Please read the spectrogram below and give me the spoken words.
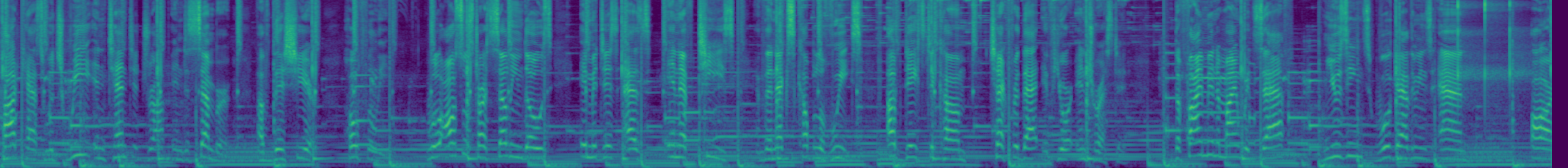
podcast which we intend to drop in December of this year, hopefully. We'll also start selling those images as NFTs the next couple of weeks. Updates to come. Check for that if you're interested. The 5 Minute Mind with Zaf, Musings, Wool Gatherings, and are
